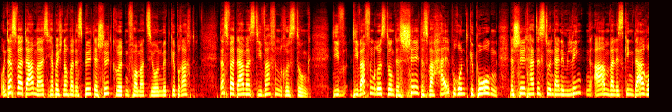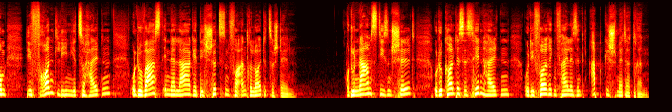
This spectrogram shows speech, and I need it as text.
Und das war damals, ich habe euch nochmal das Bild der Schildkrötenformation mitgebracht, das war damals die Waffenrüstung. Die, die Waffenrüstung, das Schild, das war halbrund gebogen. Das Schild hattest du in deinem linken Arm, weil es ging darum, die Frontlinie zu halten und du warst in der Lage, dich schützend vor andere Leute zu stellen. Und du nahmst diesen Schild und du konntest es hinhalten und die feurigen Pfeile sind abgeschmettert dran.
